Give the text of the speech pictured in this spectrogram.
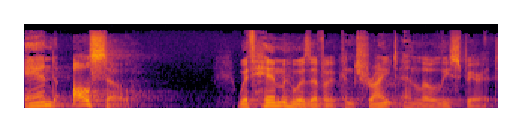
and also with him who is of a contrite and lowly spirit,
